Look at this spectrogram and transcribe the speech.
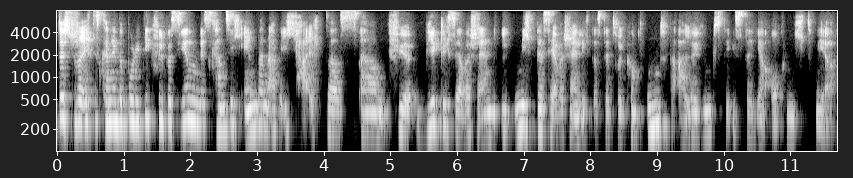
das ist recht, es kann in der Politik viel passieren und es kann sich ändern, aber ich halte das ähm, für wirklich wirklich sehr wahrscheinlich, nicht mehr sehr wahrscheinlich, dass der zurückkommt. Und der Allerjüngste ist er ja auch nicht mehr.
